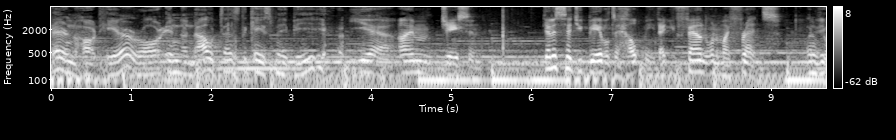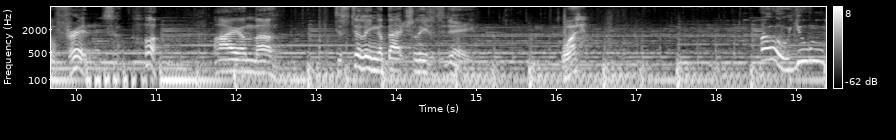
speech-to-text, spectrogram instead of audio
Earnhardt here, or in and out, as the case may be. Yeah, I'm Jason. Dennis said you'd be able to help me, that you'd found one of my friends. One of your friends? Huh. I am, uh, distilling a batch later today. What? Oh, you...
